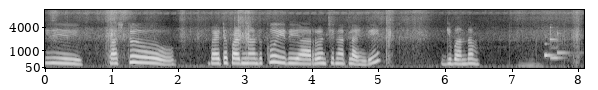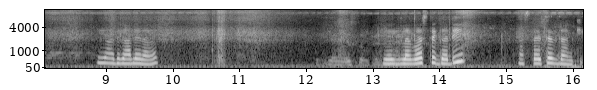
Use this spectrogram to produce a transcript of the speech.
ఇది ఫస్ట్ బయట పడినందుకు ఇది అర్రంచినట్లు అయింది ఈ బంధం. అది కాలేదా? ఇక ఇలా వస్తే గడ్డి మస్తు అవుతుంది దానికి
